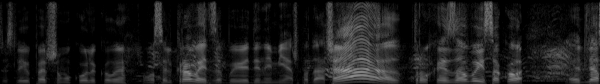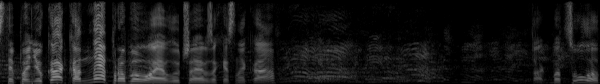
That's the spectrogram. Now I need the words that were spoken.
числі і в першому колі, коли Василь Кравець забив єдиний м'яч. Подача. Трохи зависоко для Степанюка. Кане пробиває, влучає в захисника. Так, Бацула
